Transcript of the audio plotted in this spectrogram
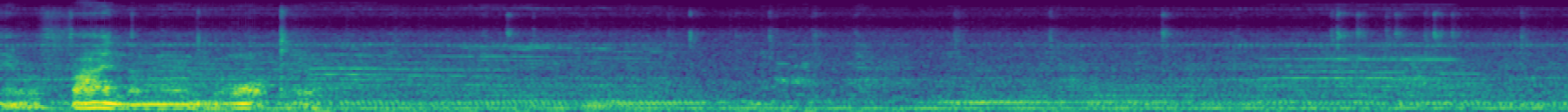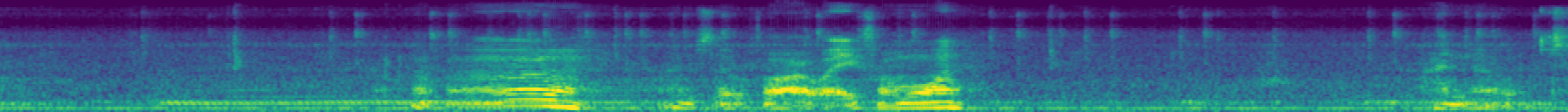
never find them when you want to. Uh, I'm so far away from one. I know it.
